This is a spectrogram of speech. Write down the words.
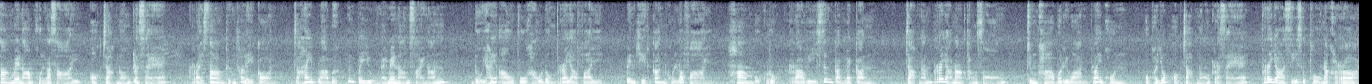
สร้างแม่น้ำผลละสายออกจากหนองกระแสใครสร้างถึงทะเลก่อน จะให้ปลาบึกขึ้นไปอยู่ในแม่น้ำสายนั้น โดยให้เอาภูเขาดงพระยาไฟ เป็นเขตกั้นคนละฝ่าย ห้ามบุกรุกราวีซึ่งกันและกัน จากนั้นพระยานาคทั้งสอง จึงพาบริวารไพร่พล อพยพออกจากหนองกระแส พระยาศรีสุโธนคราช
